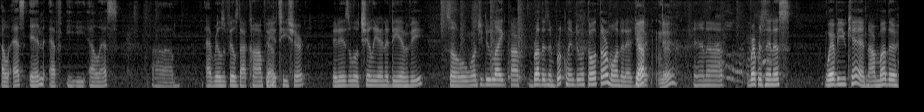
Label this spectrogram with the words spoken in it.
L S N F E E L S. Um, at reelsandfeels.com for Yep. your t shirt. It is a little chillier in the DMV. So why don't you do like our brothers in Brooklyn do and throw a thermal under that Yep. Yeah. and uh, represent us wherever you can. Our mother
